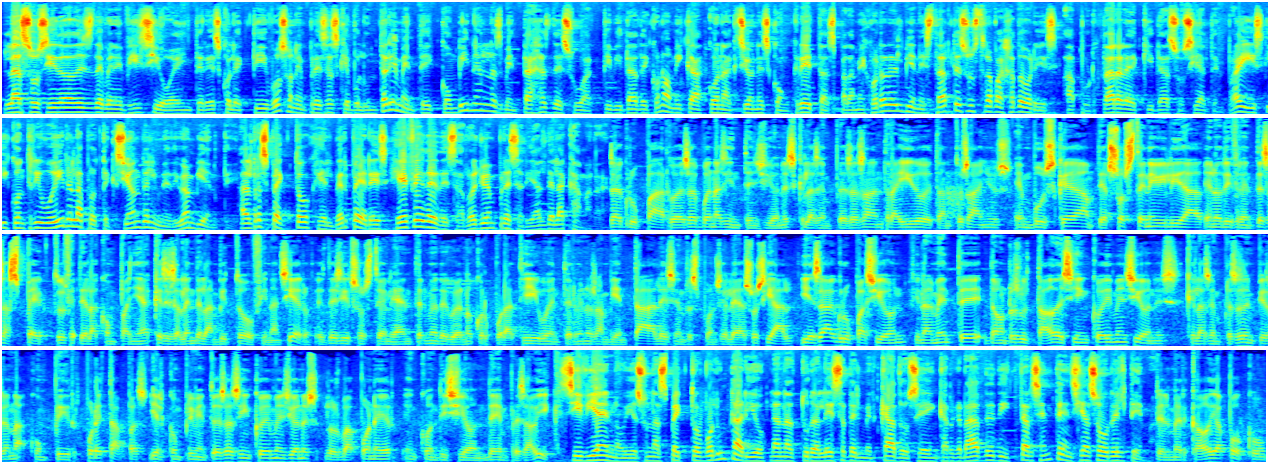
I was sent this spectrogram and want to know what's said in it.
Las sociedades de beneficio e interés colectivo son empresas que voluntariamente combinan las ventajas de su actividad económica con acciones concretas para mejorar el bienestar de sus trabajadores, aportar a la equidad social del país y contribuir a la protección del medio ambiente. Al respecto, Helber Pérez, jefe de desarrollo empresarial de la Cámara. Agrupar todas esas buenas intenciones que las empresas han traído de tantos años en búsqueda de sostenibilidad en los diferentes aspectos de la compañía que se salen del ámbito financiero, es decir, sostenibilidad en términos de gobierno corporativo, en términos ambientales, en responsabilidad social. Y esa agrupación finalmente da un resultado de cinco dimensiones que las empresas empiezan a cumplir por etapas y el cumplimiento de esas cinco dimensiones los va a poner en condición de empresa VIC. Si bien hoy es un aspecto voluntario, la naturaleza del mercado se encargará de dictar sentencias sobre el tema. El mercado de a poco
